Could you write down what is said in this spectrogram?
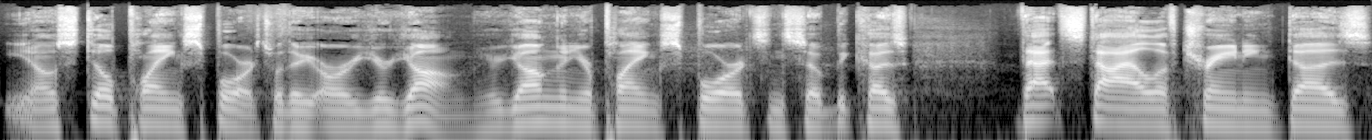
you know still playing sports whether or you're young you're young and you're playing sports and so because that style of training does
